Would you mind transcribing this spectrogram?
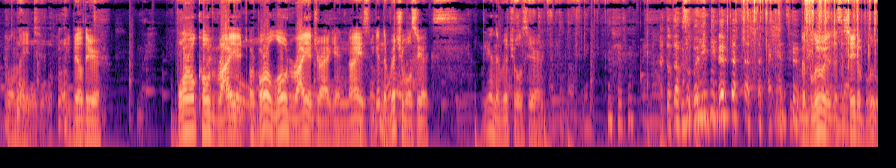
Purple night. Whoa, build whoa. Rebuilder. Borrow Code Riot or Borreload Riot Dragon. Nice. We're getting the rituals here. We're getting the rituals here. I know. I thought that was a link. I can't see it. The blue is it's a shade of blue.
